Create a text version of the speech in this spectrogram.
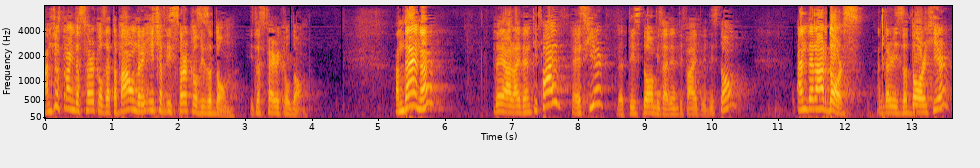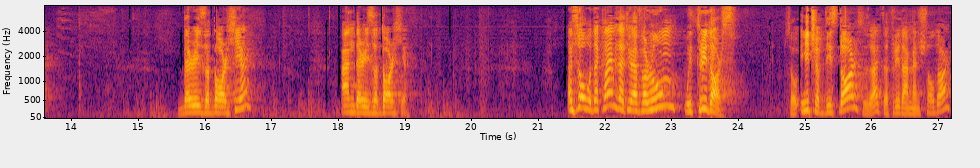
I'm just drawing the circles at the boundary. Each of these circles is a dome. It's a spherical dome. And then uh, they are identified as here, that this dome is identified with this dome. And there are doors. And there is a door here. There is a door here. And there is a door here. And so the claim is that you have a room with three doors. So each of these doors is right, a three-dimensional door.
